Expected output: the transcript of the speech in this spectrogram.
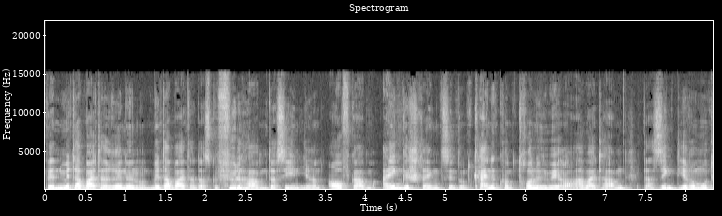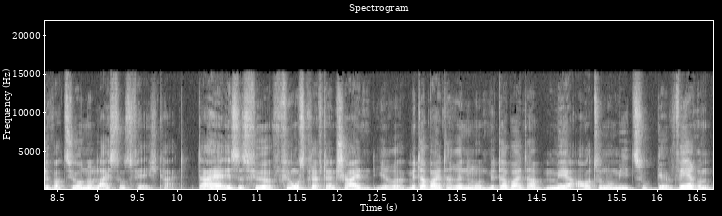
Wenn Mitarbeiterinnen und Mitarbeiter das Gefühl haben, dass sie in ihren Aufgaben eingeschränkt sind und keine Kontrolle über ihre Arbeit haben, da sinkt ihre Motivation und Leistungsfähigkeit. Daher ist es für Führungskräfte entscheidend, ihre Mitarbeiterinnen und Mitarbeiter mehr Autonomie zu gewähren.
